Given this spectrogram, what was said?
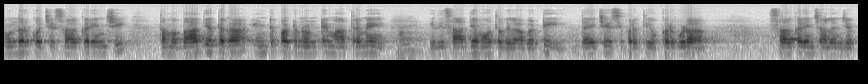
ముందరకొచ్చి సహకరించి తమ బాధ్యతగా ఇంటి పట్టున ఉంటే మాత్రమే ఇది సాధ్యమవుతుంది కాబట్టి దయచేసి ప్రతి ఒక్కరు కూడా సహకరించాలని చెప్పి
